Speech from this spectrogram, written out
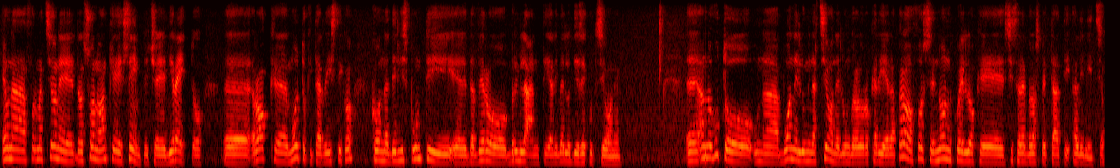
È una formazione dal suono anche semplice, diretto, eh, rock molto chitarristico, con degli spunti eh, davvero brillanti a livello di esecuzione. Eh, hanno avuto una buona illuminazione lungo la loro carriera, però forse non quello che si sarebbero aspettati all'inizio.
